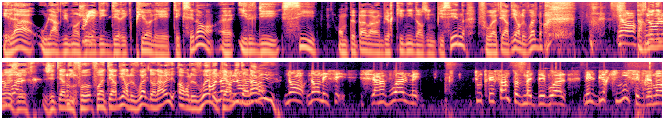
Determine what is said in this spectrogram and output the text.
Et là où l'argument juridique d'Éric Piolle est excellent, euh, il dit si on ne peut pas avoir un burkini dans une piscine, faut interdire le voile dans... Non, Pardonnez-moi, voile- j'éternue. Il faut, faut interdire le voile dans la rue. Or, le voile Oh est non, permis non, dans la rue. Non, non, mais c'est un voile, mais toutes les femmes peuvent mettre des voiles. Mais le burkini, c'est vraiment.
